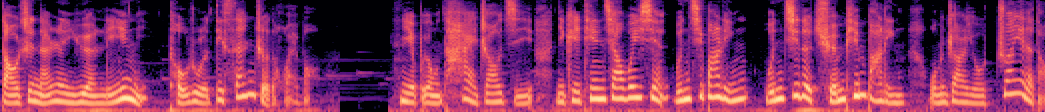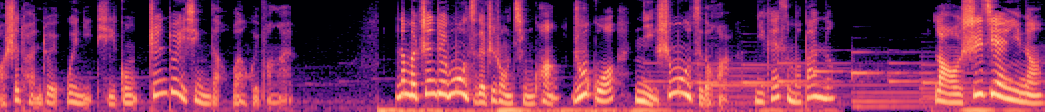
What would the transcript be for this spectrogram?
导致男人远离你，投入了第三者的怀抱，你也不用太着急。你可以添加微信文姬八零，文姬的全拼八零，我们这儿有专业的导师团队为你提供针对性的挽回方案。那么，针对木子的这种情况，如果你是木子的话，你该怎么办呢？老师建议呢，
